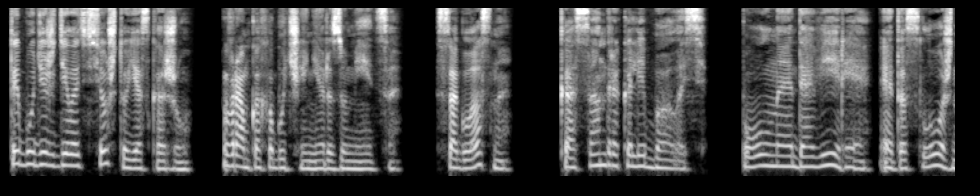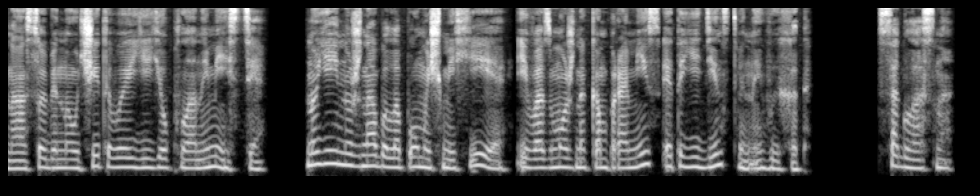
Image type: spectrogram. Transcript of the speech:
ты будешь делать все, что я скажу. В рамках обучения, разумеется. Согласна? Кассандра колебалась. Полное доверие — это сложно, особенно учитывая ее планы мести. Но ей нужна была помощь Михея, и, возможно, компромисс — это единственный выход. «Согласна»,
